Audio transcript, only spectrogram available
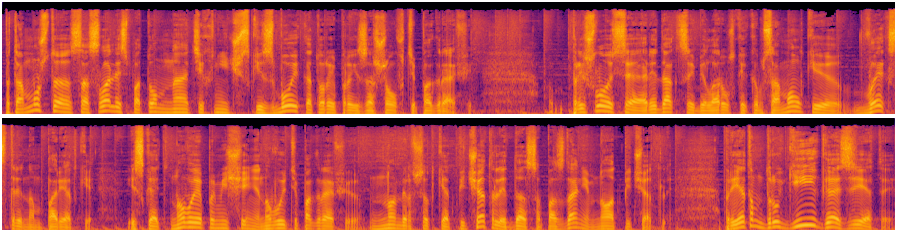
потому что сослались потом на технический сбой, который произошел в типографии. Пришлось э, редакции белорусской комсомолки в экстренном порядке искать новое помещение, новую типографию. Номер все-таки отпечатали, да, с опозданием, но отпечатали. При этом другие газеты,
